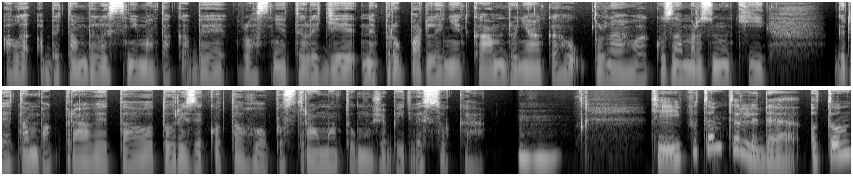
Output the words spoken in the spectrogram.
ale aby tam byli s nima tak, aby vlastně ty lidi nepropadli někam do nějakého úplného jako zamrznutí, kde tam pak právě ta, to riziko toho posttraumatu může být vysoké. Mm-hmm. Chtějí potom ty lidé o tom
